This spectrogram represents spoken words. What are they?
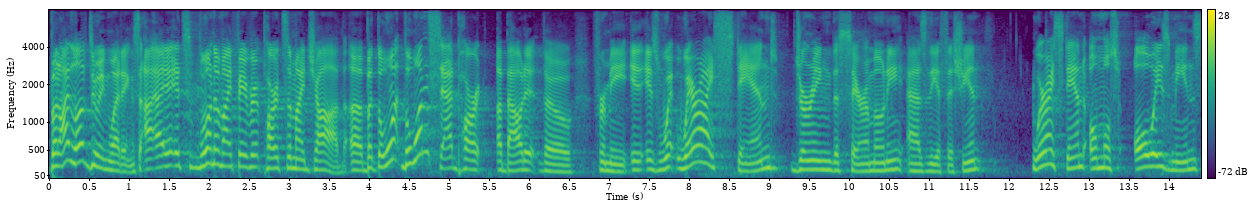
But I love doing weddings. I, it's one of my favorite parts of my job. Uh, but the one, the one sad part about it, though, for me, is, wh- where I stand during the ceremony as the officiant. Where I stand almost always means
